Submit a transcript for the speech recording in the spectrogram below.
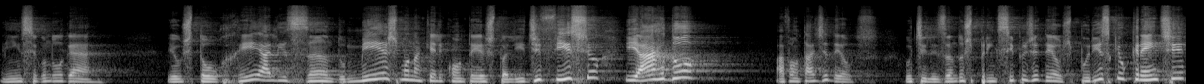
E em segundo lugar, eu estou realizando, mesmo naquele contexto ali difícil e árduo, a vontade de Deus, utilizando os princípios de Deus. Por isso que o crente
